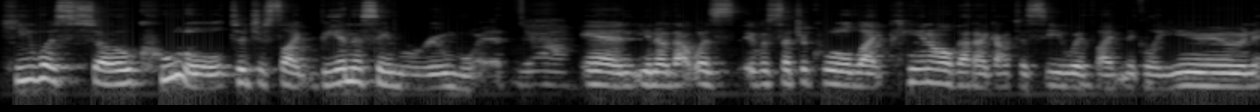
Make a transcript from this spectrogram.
He was so cool to just like be in the same room with. Yeah. And you know, that was it was such a cool like panel that I got to see with like Nicola Yoon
